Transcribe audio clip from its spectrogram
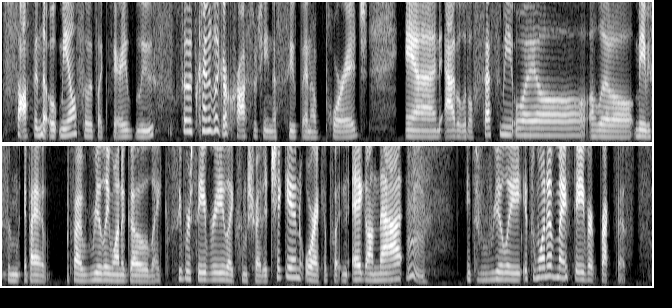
soften the oatmeal so it's like very loose. So it's kind of like a cross between a soup and a porridge. and add a little sesame oil, a little maybe some if I if I really want to go like super savory, like some shredded chicken, or I could put an egg on that. Mm. It's really it's one of my favorite breakfasts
